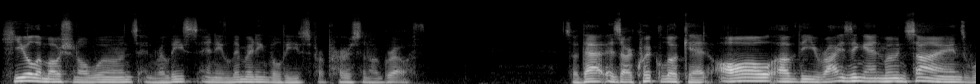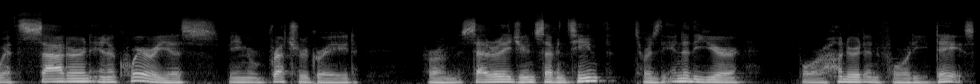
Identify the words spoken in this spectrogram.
heal emotional wounds, and release any limiting beliefs for personal growth. So, that is our quick look at all of the rising and moon signs with Saturn in Aquarius being retrograde from Saturday, June 17th towards the end of the year for 140 days.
